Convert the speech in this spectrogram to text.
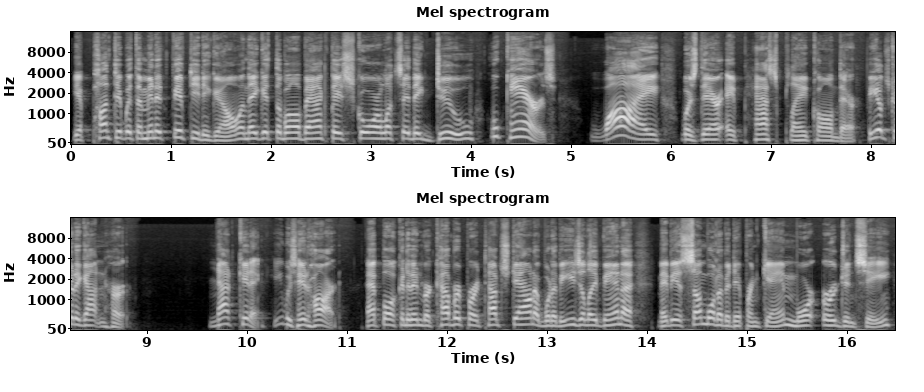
You punt it with a minute 50 to go, and they get the ball back, they score. Let's say they do. Who cares? Why was there a pass play called there? Fields could have gotten hurt. Not kidding. He was hit hard. That ball could have been recovered for a touchdown. It would have easily been a maybe a somewhat of a different game, more urgency.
